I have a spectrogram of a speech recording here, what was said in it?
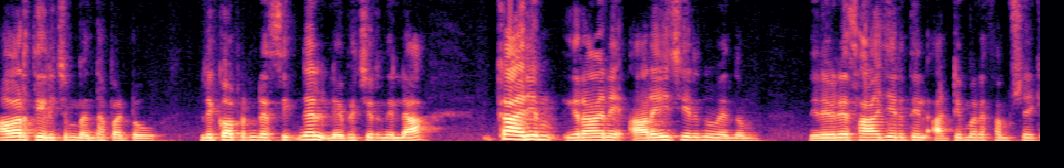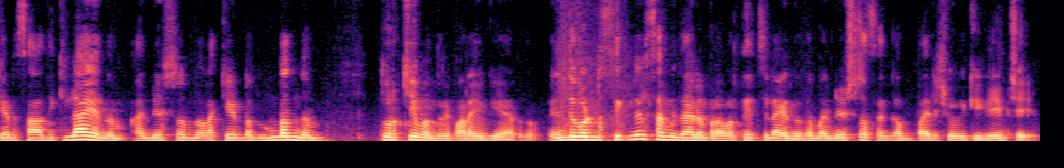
അവർ തിരിച്ചും ബന്ധപ്പെട്ടു. ഹെലികോപ്റ്ററിന്റെ സിഗ്നൽ ലഭിച്ചിരുന്നില്ല. ഇക്കാര്യം ഇറാനെ അറിയിച്ചിരുന്നുവെന്നും നിലവിലെ സാഹചര്യത്തിൽ അട്ടിമറി സംശയിക്കാൻ സാധിക്കില്ല എന്നും അന്വേഷണം നടക്കേണ്ടതുണ്ടെന്നും തുർക്കി മന്ത്രി പറയുകയായിരുന്നു. എന്തുകൊണ്ട് സിഗ്നൽ സംവിധാനം പ്രവർത്തിച്ചില്ല എന്നതും അന്വേഷണ സംഘം പരിശോധിക്കുകയും ചെയ്യും.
